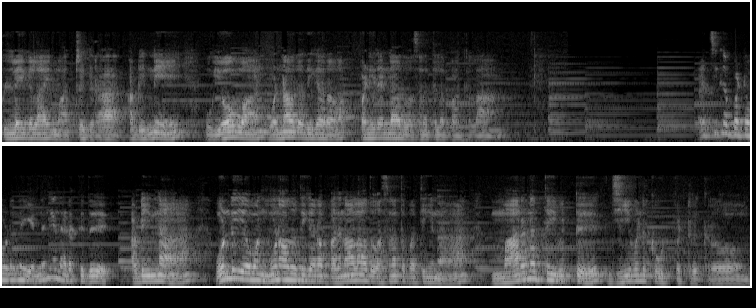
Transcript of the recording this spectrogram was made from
பிள்ளைகளாய் மாற்றுகிறார் அப்படின்னு யோவான் ஒன்றாவது அதிகாரம் பன்னிரெண்டாவது வசனத்தில் பார்க்கலாம். ரசிக்கப்பட்ட உடனே என்னங்க நடக்குது? அப்படின்னா ஒன்று யோவான் மூணாவது அதிகாரம் பதினாலாவது வசனத்தை பார்த்தீங்கன்னா மரணத்தை விட்டு ஜீவனுக்கு உட்பட்டிருக்கிறோம்.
